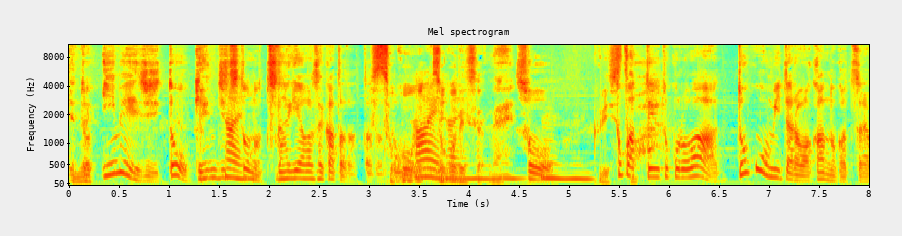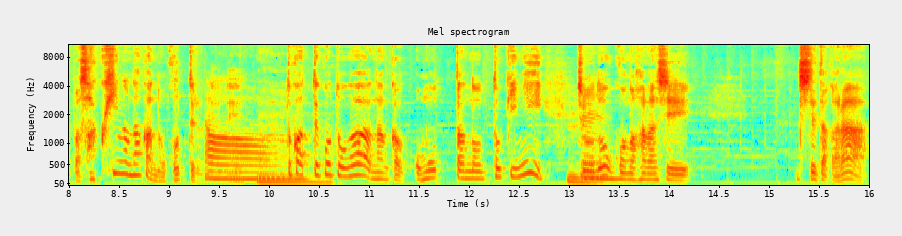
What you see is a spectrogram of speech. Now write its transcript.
えっと、イメージと現実とのつなぎ合わせ方だったそと思う、こはい。そこですよね。そう、クリスト。はとかっていうところはどこを見たら分かんのかって言ったらやっぱ作品の中に残ってるんだよね。あとかってことがなんか思ったの時にちょうどこの話してたから、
